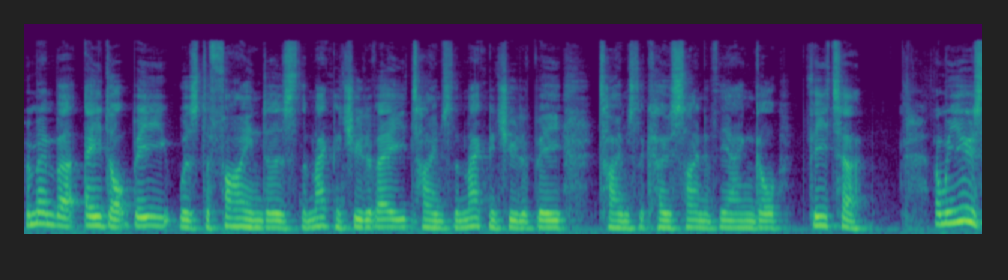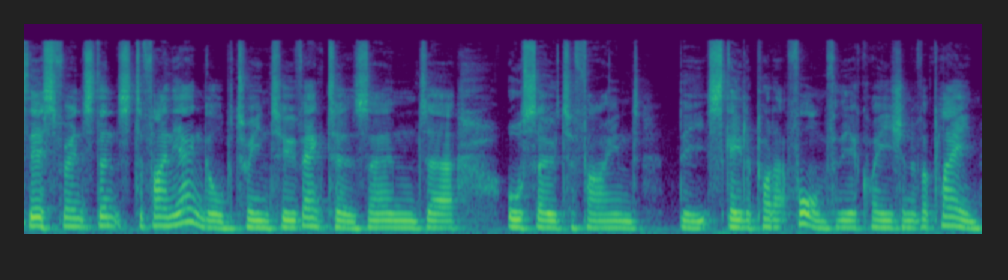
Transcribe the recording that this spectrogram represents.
Remember, a dot b was defined as the magnitude of a times the magnitude of b times the cosine of the angle theta. And we use this, for instance, to find the angle between two vectors and uh, also to find the scalar product form for the equation of a plane.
